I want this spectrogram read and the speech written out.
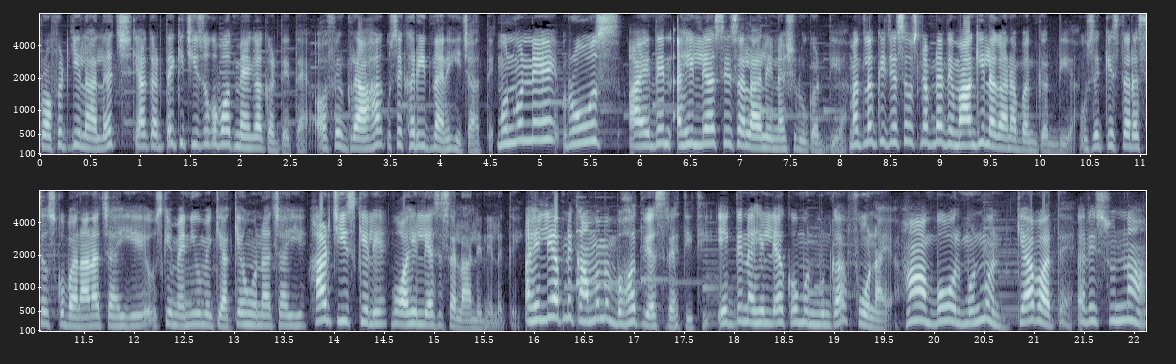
प्रॉफिट की लालच क्या करता है की चीज़ों को बहुत महँगा कर देता है और फिर ग्राहक उसे खरीदना नहीं चाहते। मुनमुन ने रोज आए दिन अहिल्या से सलाह लेना शुरू कर दिया। मतलब की जैसे उसने अपना दिमाग ही लगाना बंद कर दिया। उसे किस तरह से उसको बनाना चाहिए, उसके मेन्यू में क्या क्या होना होना चाहिए? हर चीज़ के लिए वो अहिल्या से सलाह लेने लग गई। अहिल्या अपने कामों में बहुत व्यस्त रहती थी। एक दिन अहिल्या को मुनमुन का फ़ोन आया। हाँ बोल मुनमुन क्या बात है? अरे सुनना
